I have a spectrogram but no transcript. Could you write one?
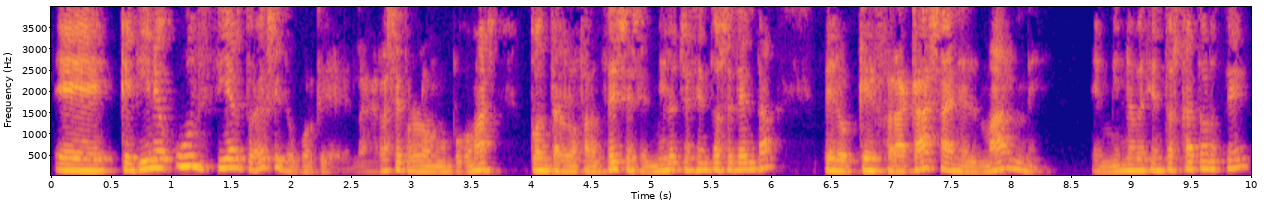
eh, que tiene un cierto éxito, porque la guerra se prolonga un poco más, contra los franceses en 1870, pero que fracasa en el Marne en 1914,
